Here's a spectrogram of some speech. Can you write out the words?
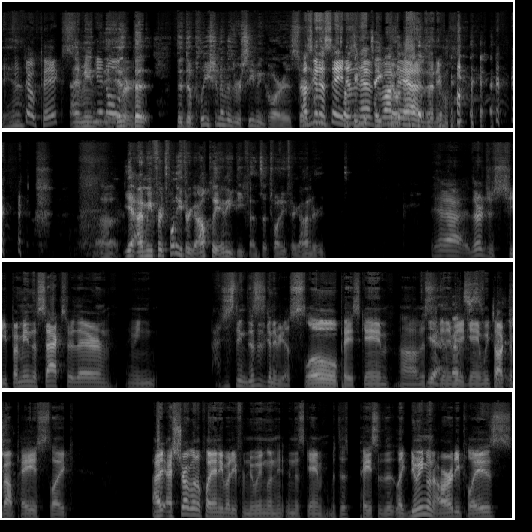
Yeah. throw picks. I mean, the the depletion of his receiving core is. I was going to say he doesn't have Davante Adams anymore. uh, yeah, I mean, for twenty three, I'll play any defense at twenty three hundred. Yeah, they're just cheap. I mean, the sacks are there. I mean, I just think this is going to be a slow pace game. Um, this yeah, is going to be a game. We talked about pace. Like, I, I, struggle to play anybody from New England in this game with the pace of the like. New England already plays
